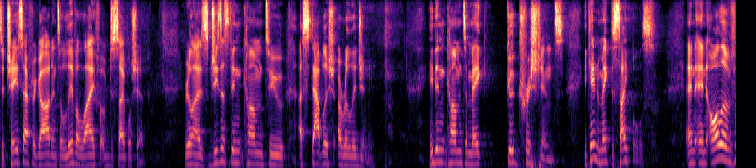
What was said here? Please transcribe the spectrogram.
to chase after God and to live a life of discipleship? Realize Jesus didn't come to establish a religion. He didn't come to make good Christians. He came to make disciples. And, and all of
